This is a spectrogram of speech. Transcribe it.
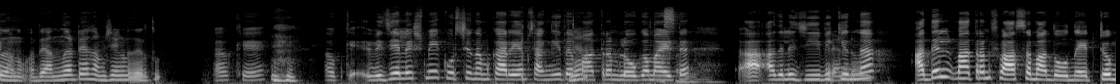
തന്നു അതെ അന്ന് തൊട്ടേ സംശയങ്ങൾ തീർത്തു. ഓക്കെ. ഓക്കെ. വിജയലക്ഷ്മിയെ കുറിച്ച് നമുക്കറിയാം. സംഗീതം മാത്രം ലോകമായിട്ട് അതിൽ ജീവിക്കുന്ന അതിൽ മാത്രം ശ്വാസമാ തോന്നുന്നു ഏറ്റവും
